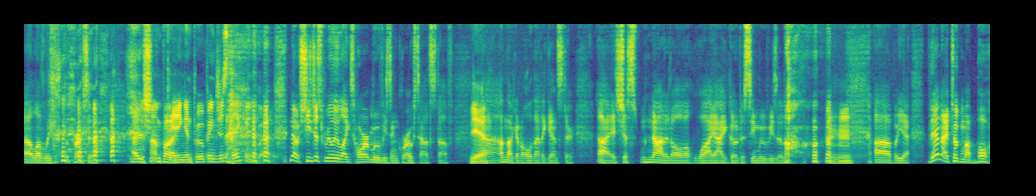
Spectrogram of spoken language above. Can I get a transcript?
a lovely person. Uh, she- I'm but- peeing and pooping just thinking about it. no, she just really likes horror movies and gross out stuff. Yeah. Uh, I'm not going to hold that against her. Uh, it's just not at all why I go to see movies at all. Mm-hmm. uh, but yeah, then I took my boy,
